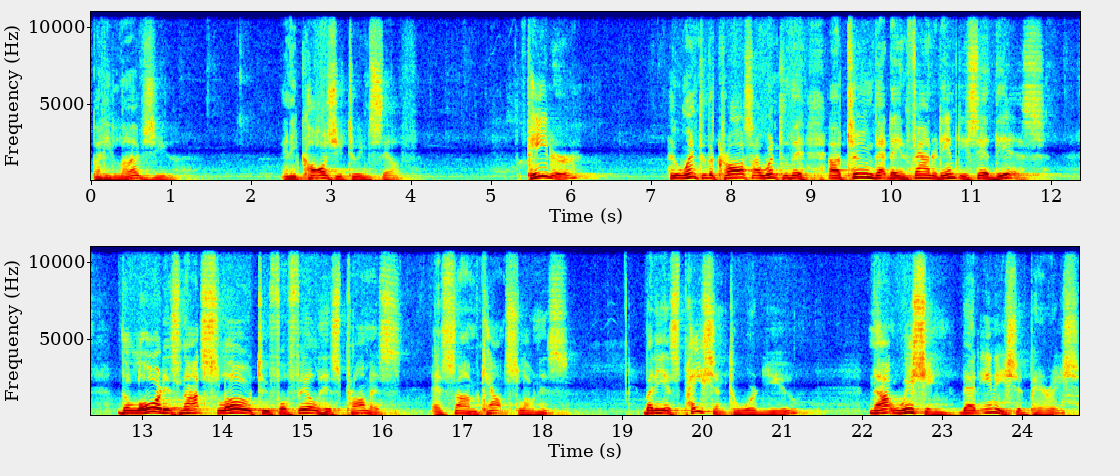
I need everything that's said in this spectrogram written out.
But He loves you and He calls you to Himself. Peter, who went to the cross, I went to the uh, tomb that day and found it empty, said this The Lord is not slow to fulfill His promise, as some count slowness, but He is patient toward you not wishing that any should perish,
